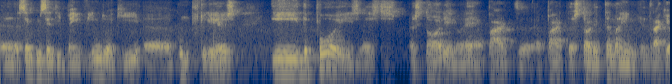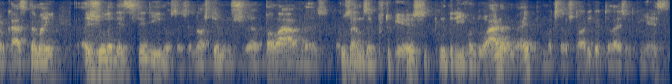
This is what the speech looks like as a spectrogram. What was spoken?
uh, sempre me senti bem-vindo aqui uh, como português. E depois as, a história, não é? A parte, a parte da história que também entra aqui ao caso também ajuda nesse sentido, ou seja, nós temos uh, palavras que usamos em português que derivam do árabe, não é? Por uma questão histórica que toda a gente conhece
